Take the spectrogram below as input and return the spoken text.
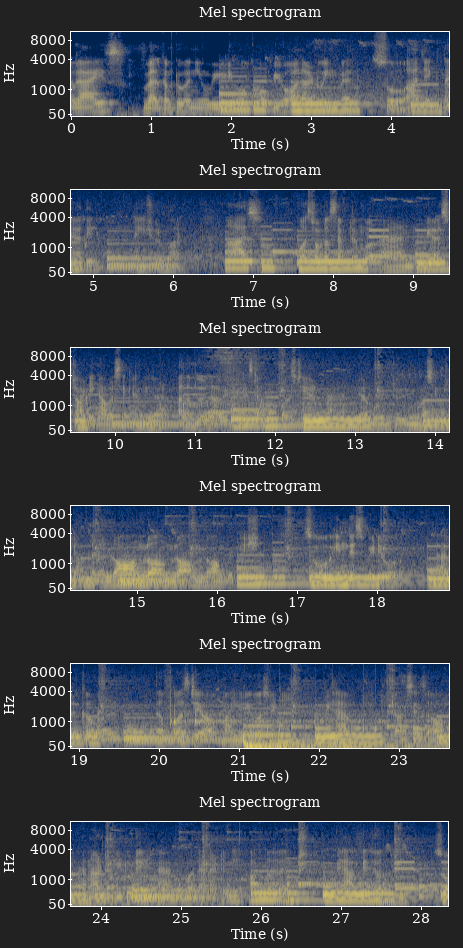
up guys. Welcome to a new video. Hope you all are doing well. So aaj ek naya din nayi shuruaat. Aaj 1st of the september and we are starting our second year. Alhamdulillah we finished our first year and we are going to university after a long long long long vacation. So in this video i will cover the first day of my university. We have classes of anatomy today and one anatomy. After lunch we have physiology. So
